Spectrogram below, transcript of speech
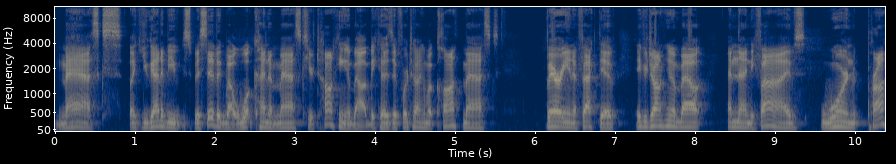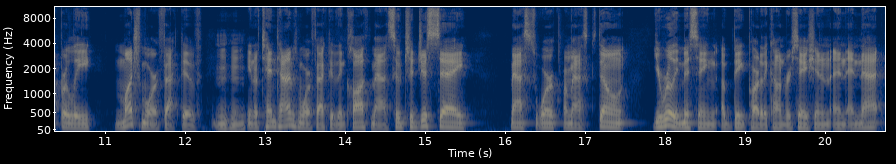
masks like you got to be specific about what kind of masks you're talking about because if we're talking about cloth masks very ineffective if you're talking about N95s worn properly much more effective, mm-hmm. you know, 10 times more effective than cloth masks. So to just say masks work or masks don't, you're really missing a big part of the conversation. And, and that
